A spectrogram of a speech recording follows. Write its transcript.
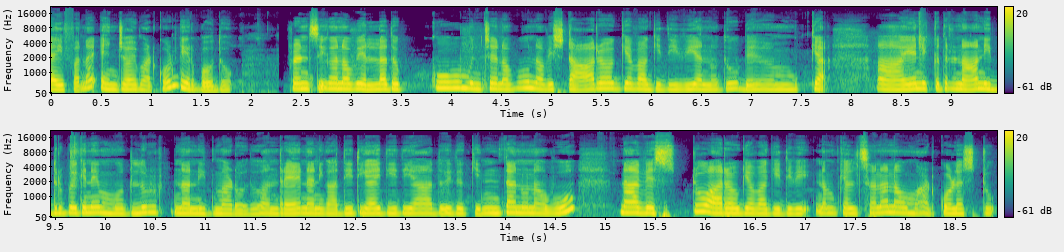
ಲೈಫನ್ನು ಎಂಜಾಯ್ ಮಾಡ್ಕೊಂಡಿರ್ಬೋದು. ಫ್ರೆಂಡ್ಸ್ ಈಗ ನಾವು ಎಲ್ಲದಕ್ಕೂ ಮುಂಚೆ ನಾವು ನಾವೆಷ್ಟು ಆರೋಗ್ಯವಾಗಿದ್ದೀವಿ ಅನ್ನೋದು ಬೇ, ಮುಖ್ಯ. ಏನಕ್ಕಂದ್ರೆ ನಾನು ಇದ್ರ ಬಗ್ಗೆನೇ ಮೊದಲು ನಾನು ಇದು ಮಾಡೋದು ಅಂದರೆ, ನನಗೆ ಅದಿದೆಯಾ ಇದಿದೆಯಾ ಅದು ಇದಕ್ಕಿಂತನೂ ನಾವು ನಾವೆಷ್ಟು ಆರೋಗ್ಯವಾಗಿದ್ದೀವಿ. ನಮ್ಮ ಕೆಲಸನ ನಾವು ಮಾಡ್ಕೊಳ್ಳೋಷ್ಟು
